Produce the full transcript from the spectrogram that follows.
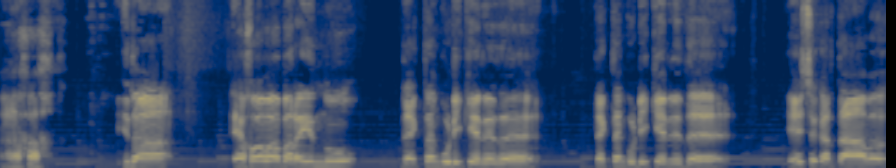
ആഹാ. ഇതാ യഹോവ പറയുന്നു രക്തം കുടിക്കരുത് രക്തം കുടിക്കരുത്. യേശു കർത്താവ്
